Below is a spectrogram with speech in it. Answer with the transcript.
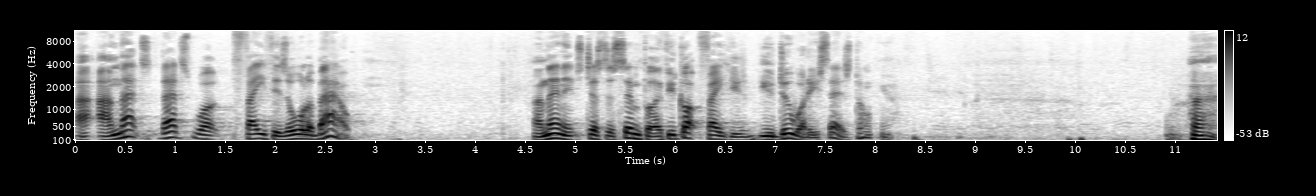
Uh, and that's, that's what faith is all about. And then it's just as simple. If you've got faith, you, you do what he says, don't you?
